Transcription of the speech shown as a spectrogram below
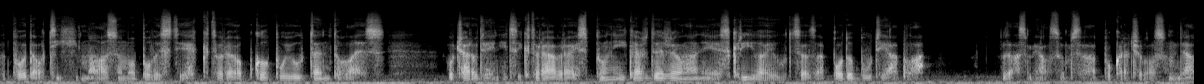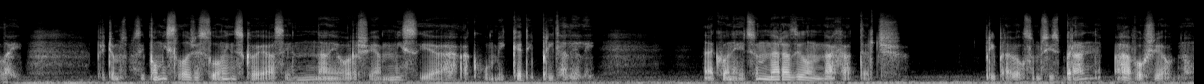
Odpovedal tichým hlasom o povestiach, ktoré obklopujú tento les. O čarodejnici, ktorá vraj splní každé želanie, skrývajúca za podobu diabla. Zasmial som sa a pokračoval som ďalej. Pričom som si pomyslel, že Slovinsko je asi najhoršia misia, akú mi kedy pridelili. Nakoniec som narazil na chatrč. Pripravil som si zbraň a vošiel dnu.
